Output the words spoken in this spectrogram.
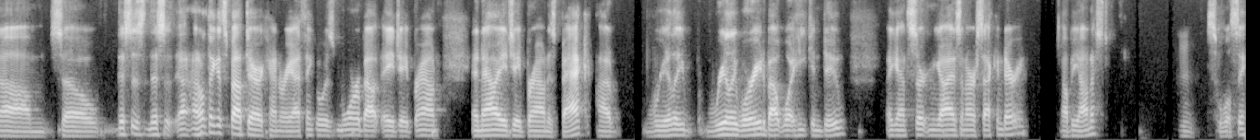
Um, so this is this is I don't think it's about Derrick Henry. I think it was more about AJ Brown, and now AJ Brown is back. I'm really really worried about what he can do against certain guys in our secondary. I'll be honest. Mm. So we'll see.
